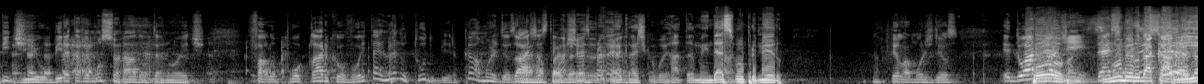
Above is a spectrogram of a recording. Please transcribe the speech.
pediu, o Bira tava emocionado ontem à noite. Falou, pô, claro que eu vou. E tá errando tudo, Bira. Pelo amor de Deus. Ah, É, já tem uma chance pra Eu ganhar. acho que eu vou errar também. Décimo primeiro. Ah, Pelo amor de Deus. Eduardo Pô, Jardim, décimo número da terceiro, camisa.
